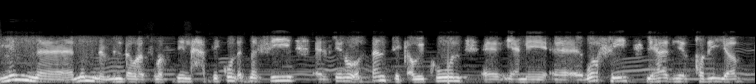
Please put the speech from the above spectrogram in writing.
من من من دولة فلسطين لحتى يكون ما في زي authentic أو يكون يعني وفي لهذه القضية.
